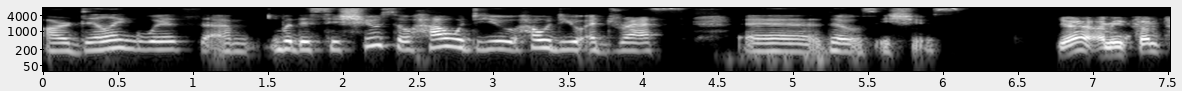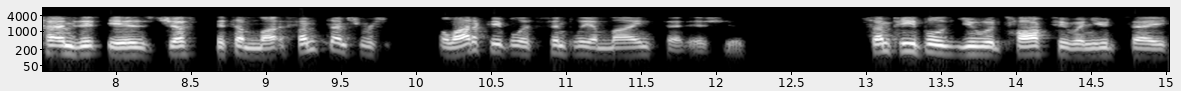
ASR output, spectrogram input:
are dealing with um, with this issue. So how would you how would you address uh, those issues? Yeah, I mean, sometimes it is just it's a sometimes for a lot of people it's simply a mindset issue. Some people you would talk to and you'd say,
